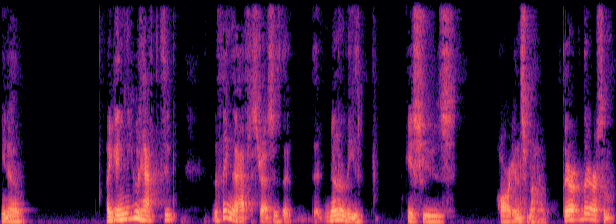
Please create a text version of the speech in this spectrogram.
you know, like, and you would have to. The thing that I have to stress is that, that none of these issues are insurmountable. There are, there are some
